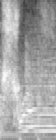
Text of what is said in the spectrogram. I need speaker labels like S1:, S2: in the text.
S1: the stress.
